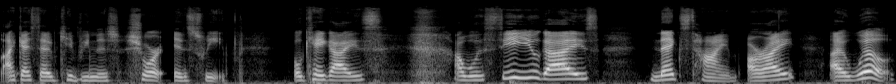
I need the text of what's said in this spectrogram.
like I said, keeping this short and sweet. Okay, guys, I will see you guys next time. All right, I will.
